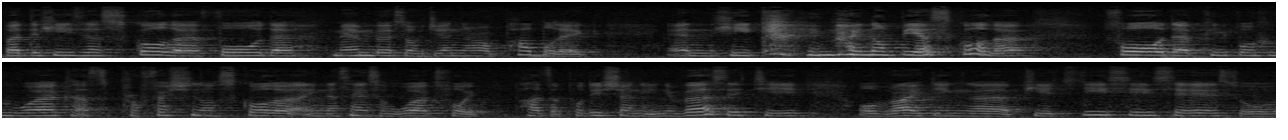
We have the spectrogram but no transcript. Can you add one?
but he's a scholar for the members of general public, and he, he might not be a scholar for the people who work as professional scholar in the sense of work for has a position in university or writing a PhD thesis or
